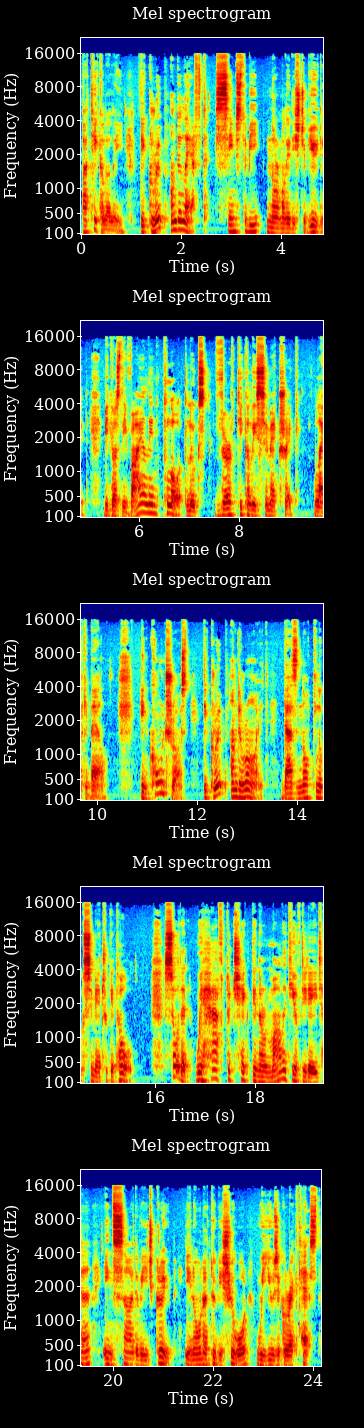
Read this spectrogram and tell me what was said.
Particularly, the group on the left seems to be normally distributed because the violin plot looks vertically symmetric, like a bell. In contrast, the group on the right does not look symmetric at all. So that we have to check the normality of the data inside of each group in order to be sure we use a correct test.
